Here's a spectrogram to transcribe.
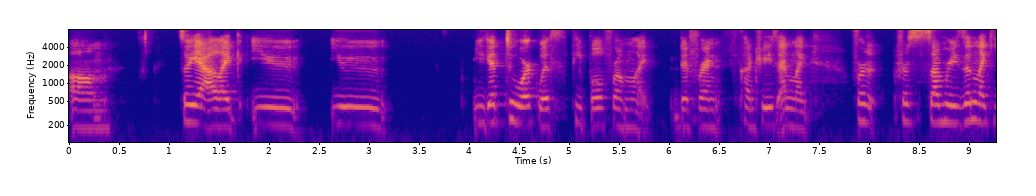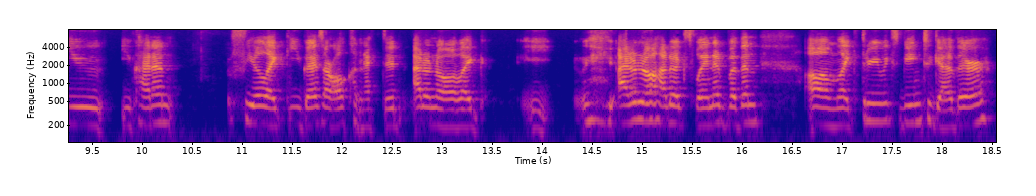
Um, so yeah, like you you you get to work with people from like different countries and like for for some reason like you you kind of feel like you guys are all connected i don't know like i don't know how to explain it but then um like three weeks being together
